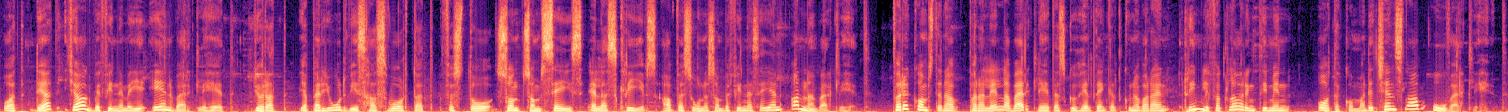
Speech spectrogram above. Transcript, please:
Och att det att jag befinner mig i en verklighet gör att jag periodvis har svårt att förstå sånt som sägs eller skrivs av personer som befinner sig i en annan verklighet. Förekomsten av parallella verkligheter skulle helt enkelt kunna vara en rimlig förklaring till min återkommande känsla av overklighet.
